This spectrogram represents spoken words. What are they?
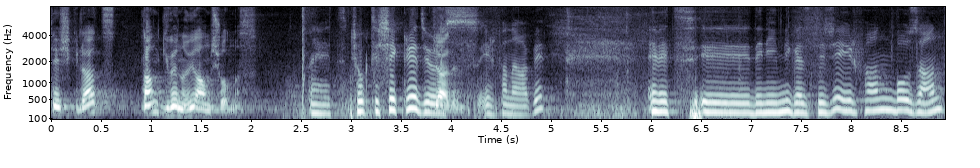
teşkilattan güven oyu almış olması. Evet, çok teşekkür ediyoruz İrfan abi. Evet, e, deneyimli gazeteci İrfan Bozan,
